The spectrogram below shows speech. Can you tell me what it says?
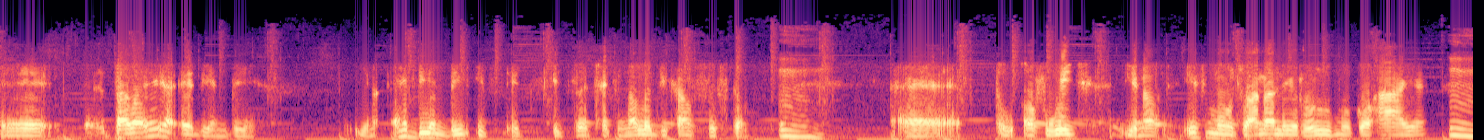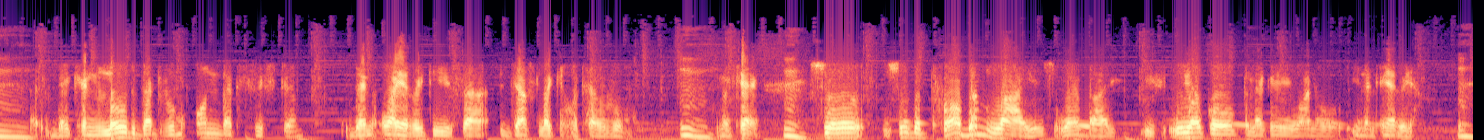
Uh, Airbnb, you know, Airbnb is it's it's a technological system mm. uh, of which you know if Mutuanali room go higher, mm. they can load that room on that system. Then it is uh, just like a hotel room. Mm. Okay. So so the problem lies whereby if we are go like a one or in an area Mm.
